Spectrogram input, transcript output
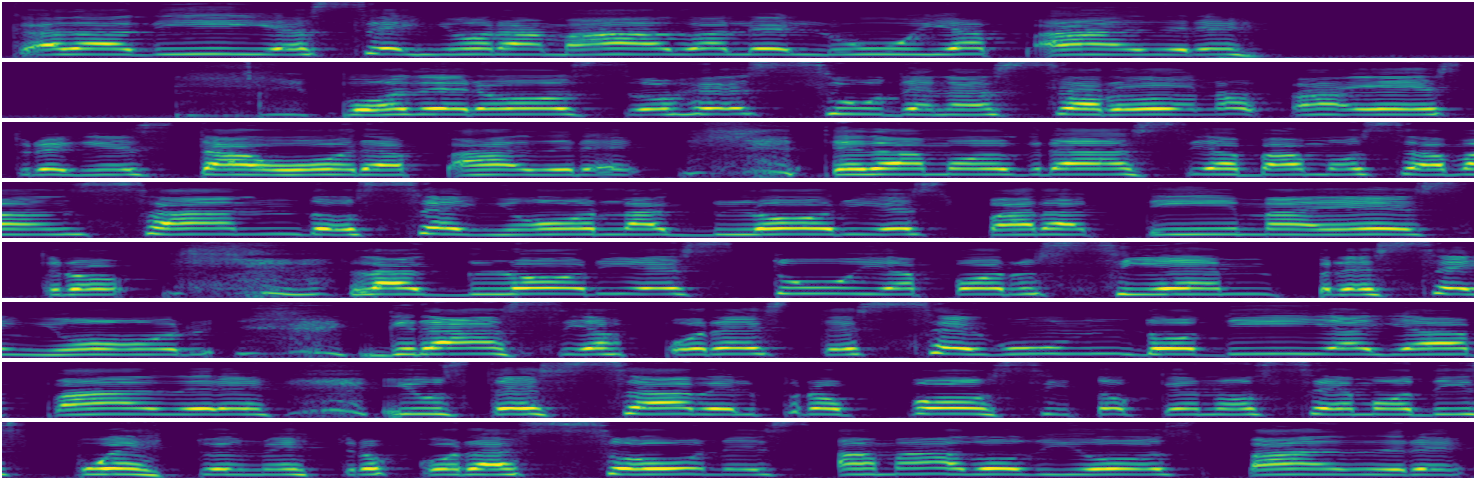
cada día, Señor amado. Aleluya, Padre. Poderoso Jesús de Nazareno, Maestro, en esta hora, Padre, te damos gracias, vamos avanzando, Señor, la gloria es para ti, Maestro, la gloria es tuya por siempre, Señor, gracias por este segundo día ya, Padre, y usted sabe el propósito que nos hemos dispuesto en nuestros corazones, amado Dios, Padre,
